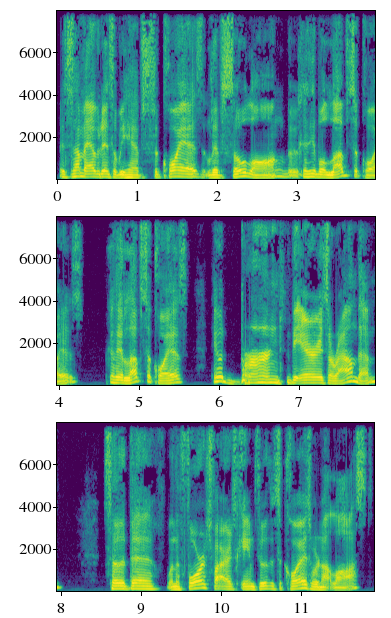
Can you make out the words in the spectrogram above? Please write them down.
there's some evidence that we have sequoias that live so long because people love sequoias because they love sequoias. They would burn the areas around them so that the, when the forest fires came through, the sequoias were not lost.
